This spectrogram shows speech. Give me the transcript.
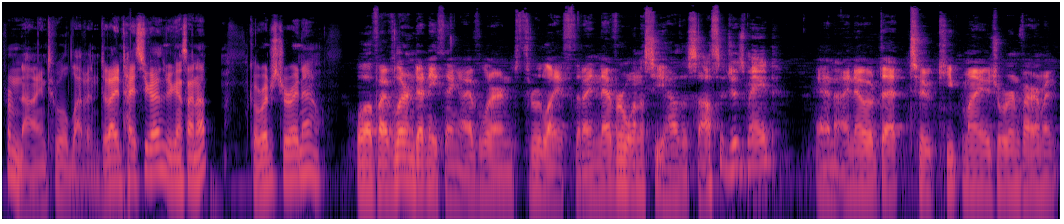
from 9 to 11. Did I entice you guys? Are you going to sign up? Go register right now. Well, if I've learned anything, I've learned through life that I never want to see how the sausage is made. And I know that to keep my Azure environment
